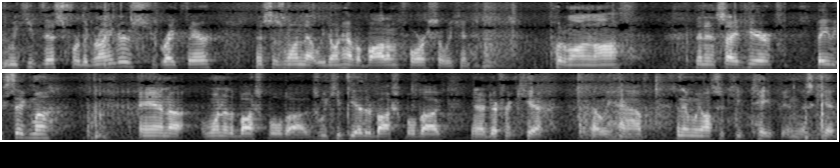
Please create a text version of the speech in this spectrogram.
We keep this for the grinders right there. This is one that we don't have a bottom for, so we can put them on and off. Then inside here, Baby Sigma and uh, one of the Bosch Bulldogs. We keep the other Bosch Bulldog in a different kit that we have, and then we also keep tape in this kit.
